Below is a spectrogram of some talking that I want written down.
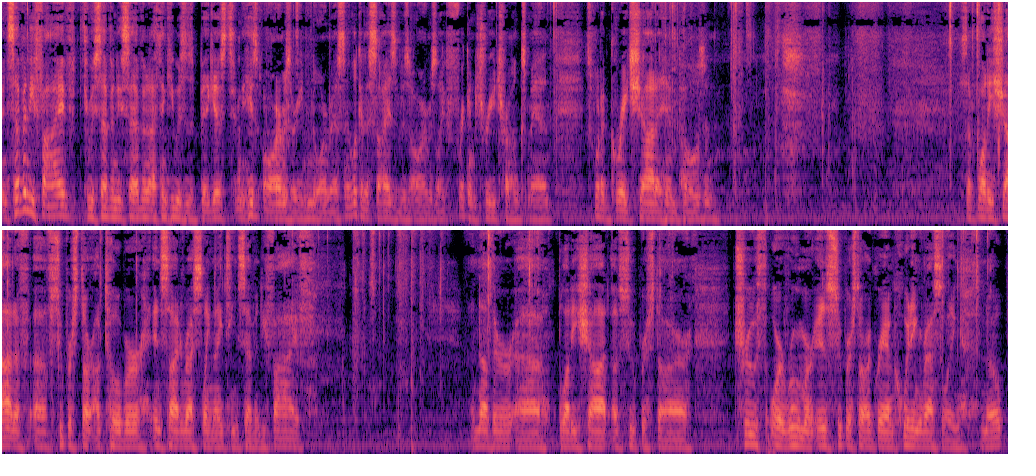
In 75 through 77, I think he was his biggest. I mean, his arms are enormous. And look at the size of his arms, like freaking tree trunks, man. It's what a great shot of him posing. It's a bloody shot of, of Superstar October Inside Wrestling 1975. Another uh, bloody shot of Superstar. Truth or rumor, is Superstar Graham quitting wrestling? Nope,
